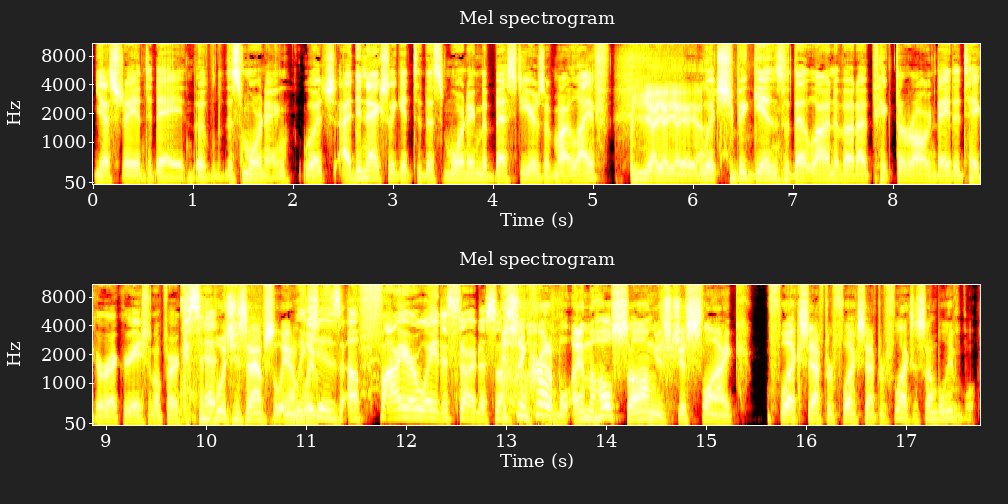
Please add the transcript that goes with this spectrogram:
yesterday and today, uh, this morning, which I didn't actually get to this morning. The best years of my life, Yeah, yeah, yeah, yeah, yeah. which begins with that line about I picked the wrong day to take a recreational Percocet, Which is absolutely unbelievable. which is a fire way to start a song. It's incredible. And the whole song is just like flex after flex after flex. It's unbelievable.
